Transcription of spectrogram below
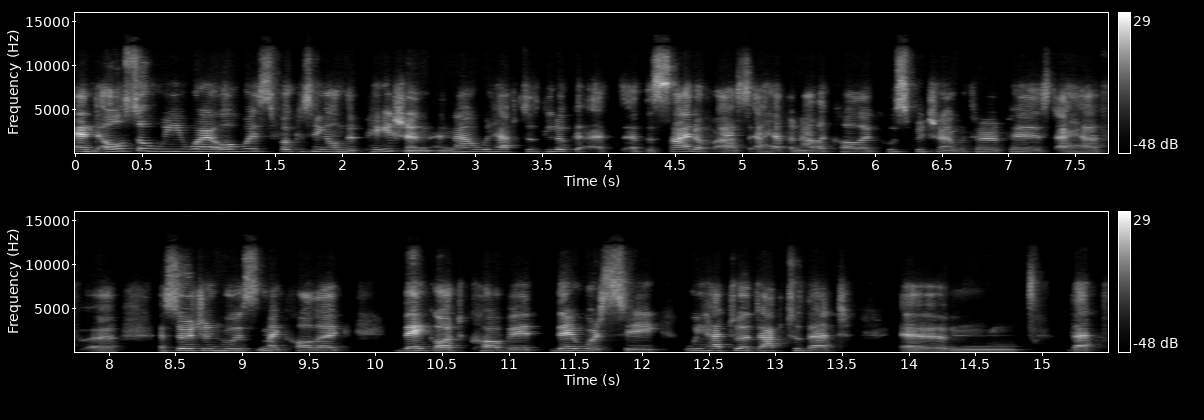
And also, we were always focusing on the patient, and now we have to look at, at the side of us. I have another colleague who's speech language therapist. I have a, a surgeon who is my colleague. They got COVID. They were sick. We had to adapt to that um, that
